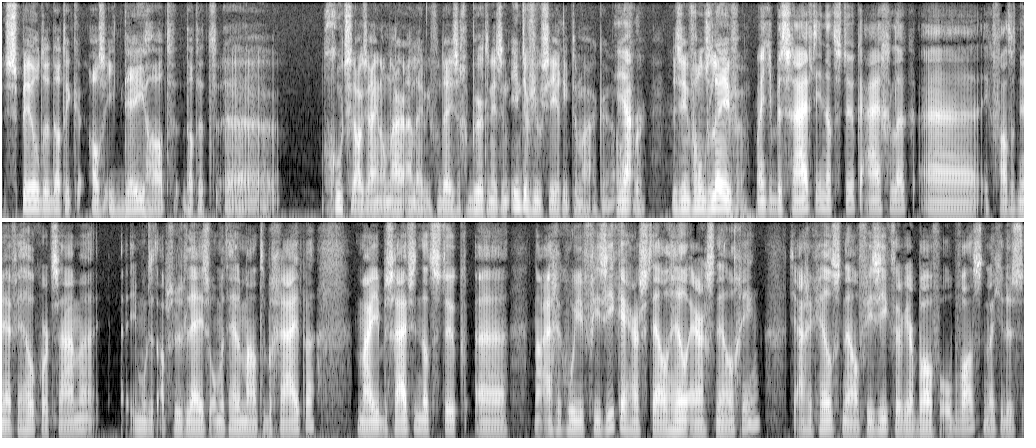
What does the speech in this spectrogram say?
speelde dat ik als idee had dat het uh, goed zou zijn om naar aanleiding van deze gebeurtenis een interviewserie te maken ja. De zin van ons leven. Want je beschrijft in dat stuk eigenlijk, uh, ik vat het nu even heel kort samen. Je moet het absoluut lezen om het helemaal te begrijpen. Maar je beschrijft in dat stuk uh, nou eigenlijk hoe je fysieke herstel heel erg snel ging. Dat je eigenlijk heel snel fysiek er weer bovenop was. En dat je dus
